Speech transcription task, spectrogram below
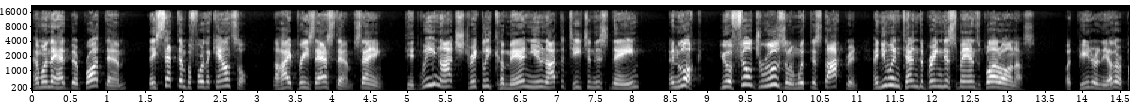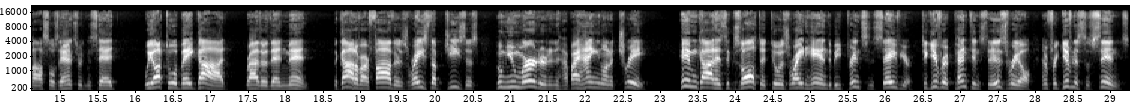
And when they had brought them, they set them before the council. The high priest asked them, saying, Did we not strictly command you not to teach in this name? And look, you have filled Jerusalem with this doctrine, and you intend to bring this man's blood on us. But Peter and the other apostles answered and said, We ought to obey God rather than men. The God of our fathers raised up Jesus, whom you murdered by hanging on a tree. Him God has exalted to his right hand to be prince and savior, to give repentance to Israel and forgiveness of sins.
